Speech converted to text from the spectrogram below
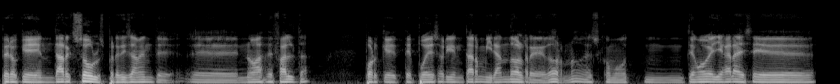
pero que en Dark Souls precisamente eh, no hace falta porque te puedes orientar mirando alrededor, ¿no? Es como mm, tengo que llegar a ese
